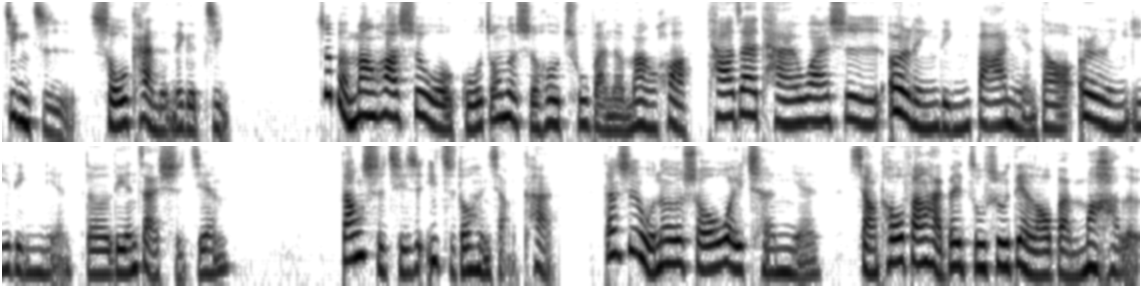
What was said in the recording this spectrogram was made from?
禁止收看的那个禁。这本漫画是我国中的时候出版的漫画，它在台湾是二零零八年到二零一零年的连载时间。当时其实一直都很想看。但是我那个时候未成年，想偷翻还被租书店老板骂了。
